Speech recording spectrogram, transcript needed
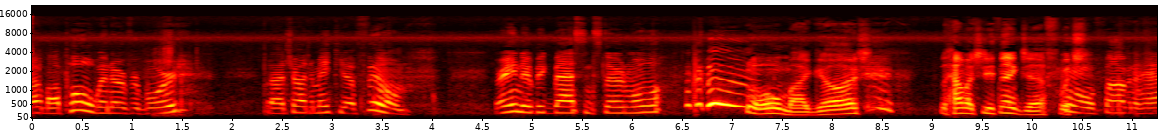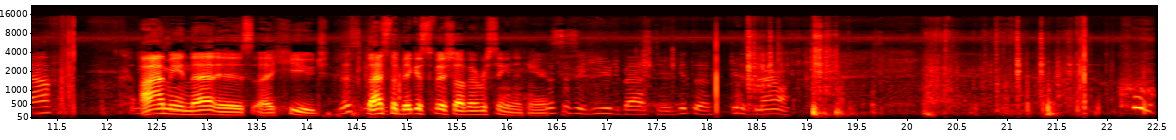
but my pole went overboard. But I tried to make you a film. There ain't no big bass in Stonewall. oh my gosh. How much do you think, Jeff? Which... Oh, five and a half. I mean, that is a huge. This That's a, the biggest fish I've ever seen in here. This is a huge bass, dude. Get the get his mouth. Whew.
